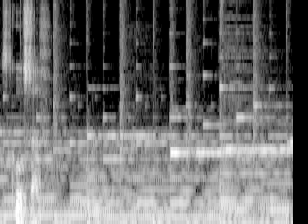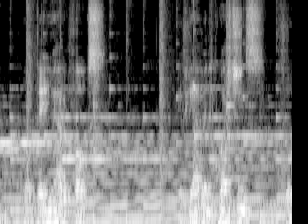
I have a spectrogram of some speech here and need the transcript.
It's cool stuff. Well, there you have it, folks. If you have any questions, feel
